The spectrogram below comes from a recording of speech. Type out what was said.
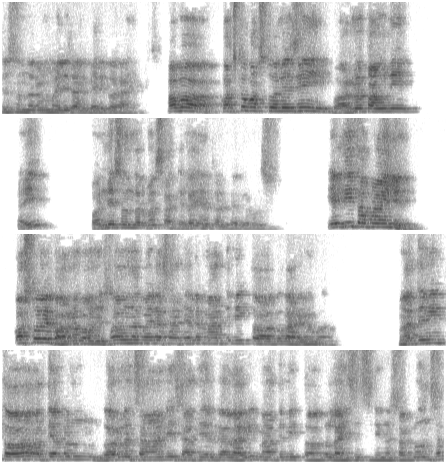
त्यो सन्दर्भमा मैले जानकारी गराएँ। अब कस्तो कस्तोले चाहिँ भर्न पाउने है? भन्ने सन्दर्भमा साथीहरूलाई यहाँ जानकारी गराउँछु यदि तपाईँले कस्तोले भर्न पाउने सबभन्दा पहिला साथीहरूलाई माध्यमिक तहको बारेमा भनौँ। माध्यमिक तह अध्यापन गर्न चाहने साथीहरूका लागि माध्यमिक तहको लाइसेन्स लिन सक्नुहुन्छ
